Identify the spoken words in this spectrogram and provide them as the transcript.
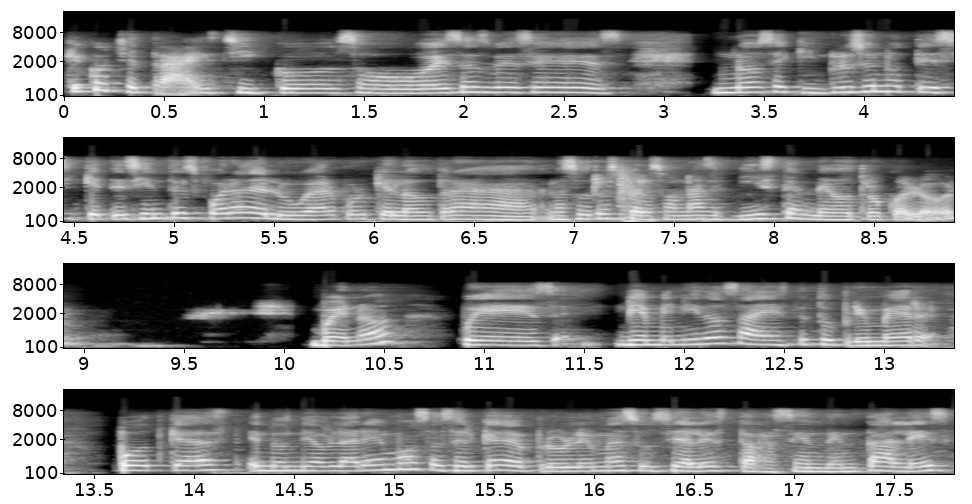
qué coche traes, chicos? O esas veces, no sé, que incluso no te, que te sientes fuera de lugar porque la otra, las otras personas visten de otro color. Bueno, pues bienvenidos a este tu primer podcast en donde hablaremos acerca de problemas sociales trascendentales,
